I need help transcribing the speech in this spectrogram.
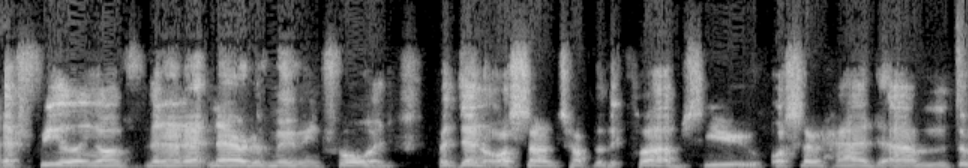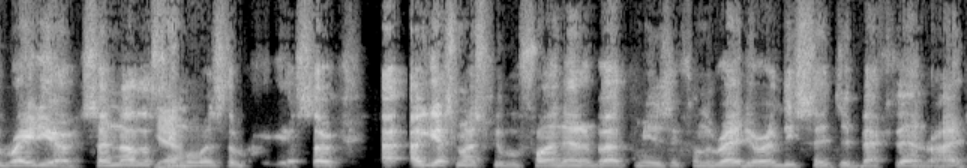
that feeling of the na- narrative moving forward. But then also on top of the clubs, you also had um, the radio. So another thing Yeah. was the radio. So I, I guess most people find out about music on the radio, or at least they did back then, right?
